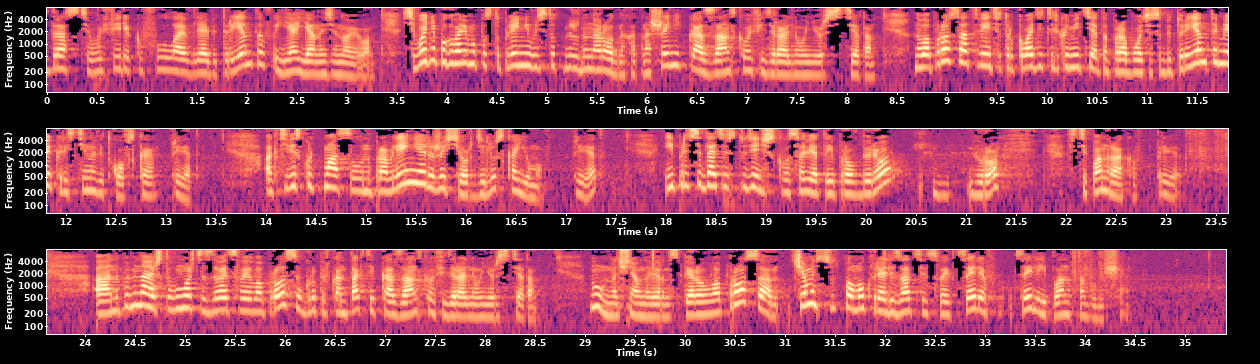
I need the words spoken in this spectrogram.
Здравствуйте, в эфире КФУ Лайв для абитуриентов и я, Яна Зиновьева. Сегодня поговорим о поступлении в Институт международных отношений Казанского федерального университета. На вопросы ответит руководитель комитета по работе с абитуриентами Кристина Витковская. Привет. Активист культмассового направления, режиссер Делюс Каюмов. Привет. И председатель студенческого совета и профбюро бюро Степан Раков. Привет. А, напоминаю, что вы можете задавать свои вопросы в группе ВКонтакте Казанского федерального университета. Ну, начнем, наверное, с первого вопроса. Чем институт помог в реализации своих целей, целей и планов на будущее?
